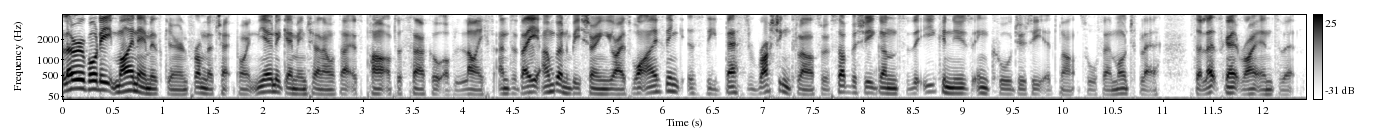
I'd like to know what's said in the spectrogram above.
Hello everybody, my name is Kieran from The Checkpoint, the only gaming channel that is part of the Circle of Life, and today I'm going to be showing you guys what I think is the best rushing class with submachine guns that you can use in Call of Duty Advanced Warfare multiplayer. So let's get right into it.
